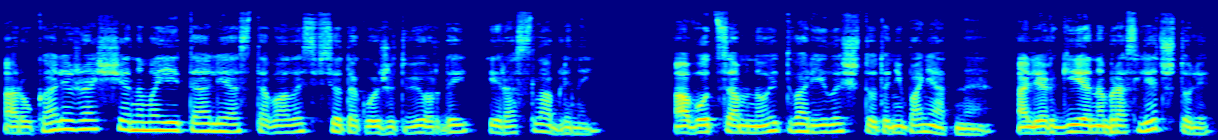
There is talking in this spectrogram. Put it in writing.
а рука, лежащая на моей талии, оставалась все такой же твердой и расслабленной. А вот со мной творилось что-то непонятное. Аллергия на браслет, что ли?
